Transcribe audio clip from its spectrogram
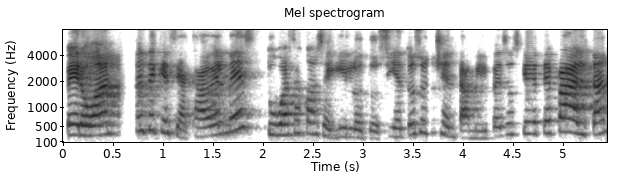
Pero antes de que se acabe el mes, tú vas a conseguir los 280 mil pesos que te faltan,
